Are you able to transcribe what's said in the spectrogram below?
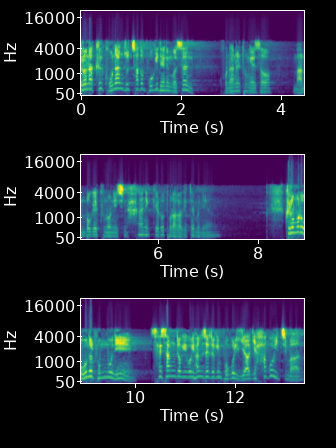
그러나 그 고난조차도 복이 되는 것은 고난을 통해서 만복의 근원이신 하나님께로 돌아가기 때문이에요. 그러므로 오늘 본문이 세상적이고 현세적인 복을 이야기하고 있지만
